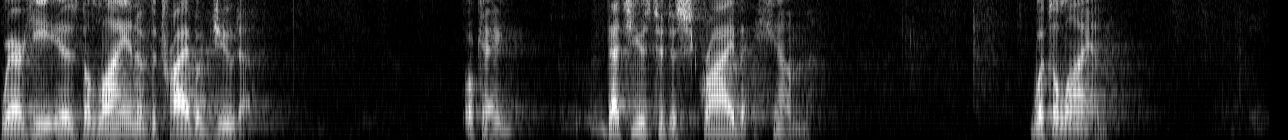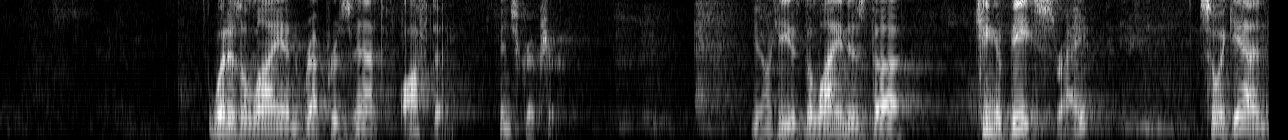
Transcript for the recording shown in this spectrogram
Where he is the lion of the tribe of Judah. Okay, that's used to describe him. What's a lion? What does a lion represent often in Scripture? You know, he is, the lion is the king of beasts, right? So again,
